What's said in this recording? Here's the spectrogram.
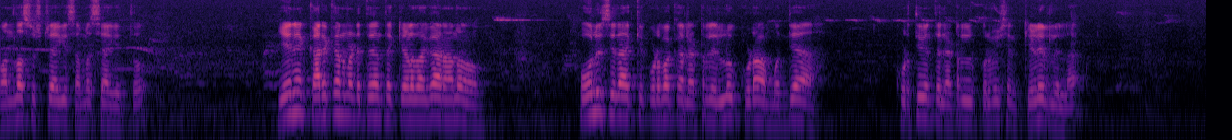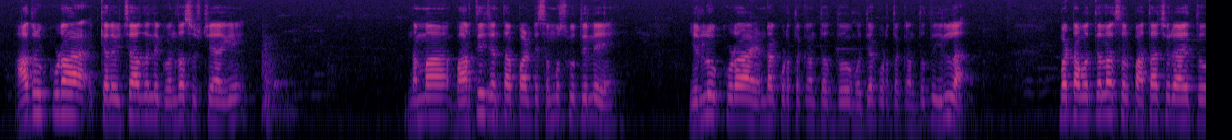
ಗೊಂದಲ ಸೃಷ್ಟಿಯಾಗಿ ಸಮಸ್ಯೆ ಆಗಿತ್ತು. ಏನೇ ಕಾರ್ಯಕ್ರಮ ಮಾಡಿದ್ದೆ ಅಂತ ಕೇಳಿದಾಗ ನಾನು ಪೊಲೀಸ್ ಇಲಾಖೆ ಕೊಡ್ಬೇಕಾದ ಲೆಟ್ರ್ ಎಲ್ಲೂ ಕೂಡ ಮದ್ಯ ಕೊಡ್ತೀವಿ ಅಂತ ಲೆಟ್ರಲ್ಲಿ ಪರ್ಮಿಷನ್ ಕೇಳಿರಲಿಲ್ಲ. ಆದರೂ ಕೂಡ ಕೆಲವು ವಿಚಾರದಲ್ಲಿ ಗೊಂದಲ ಸೃಷ್ಟಿಯಾಗಿ ನಮ್ಮ ಭಾರತೀಯ ಜನತಾ ಪಾರ್ಟಿ ಸಂಸ್ಕೃತಿಯಲ್ಲಿ ಎಲ್ಲೂ ಕೂಡ ಎಂಡ ಕೊಡ್ತಕ್ಕಂಥದ್ದು, ಮದ್ಯ ಕೊಡ್ತಕ್ಕಂಥದ್ದು ಇಲ್ಲ. ಬಟ್ ಅವತ್ತೆಲ್ಲ ಸ್ವಲ್ಪ ಹತಾಚುರಿ ಆಯಿತು.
